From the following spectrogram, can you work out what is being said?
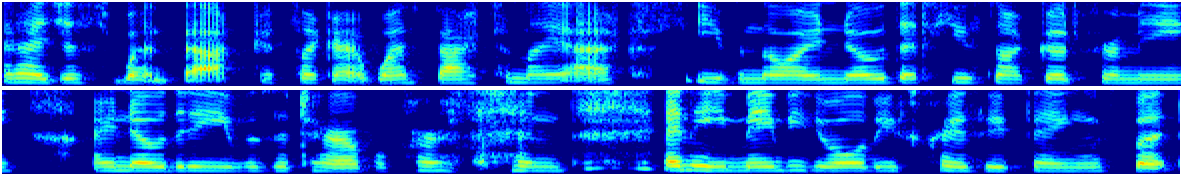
and I just went back. It's like I went back to my ex, even though I know that he's not good for me. I know that he was a terrible person and he made me do all these crazy things, but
